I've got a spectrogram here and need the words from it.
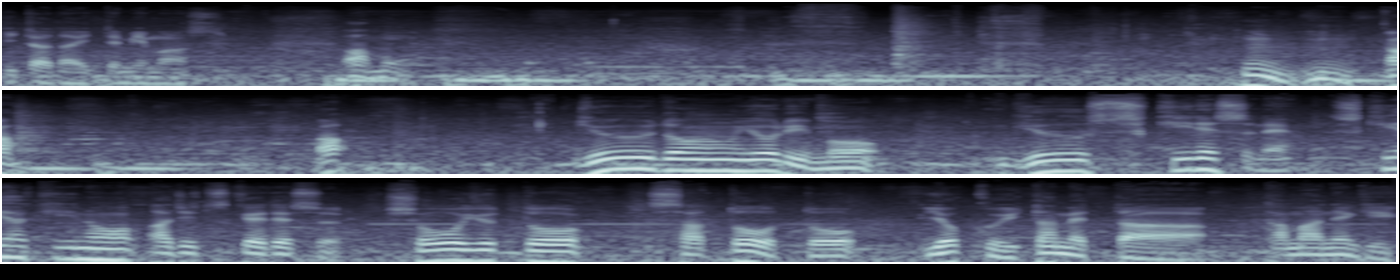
いただいてみます。あもう。うんうん。ああ牛丼よりも牛すきですね。すき焼きの味付けです。醤油と砂糖とよく炒めた玉ねぎ。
